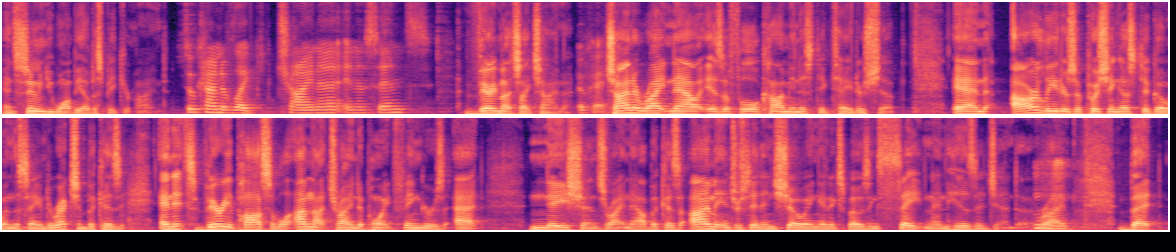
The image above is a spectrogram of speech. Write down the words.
And soon you won't be able to speak your mind. So kind of like China in a sense. Very much like China. Okay. China right now is a full communist dictatorship. And our leaders are pushing us to go in the same direction because, and it's very possible, I'm not trying to point fingers at nations right now because I'm interested in showing and exposing Satan and his agenda, Mm-hmm. right? But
